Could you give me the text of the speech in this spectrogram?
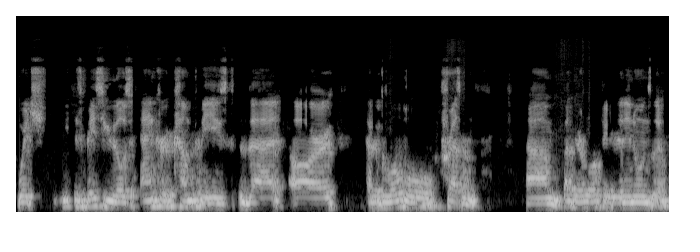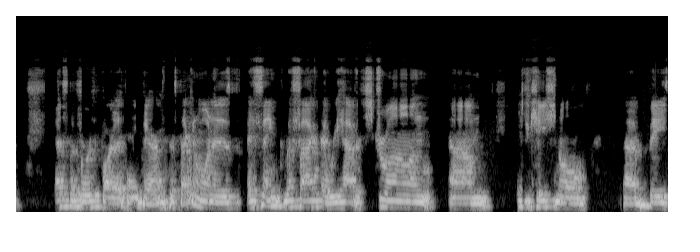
which is basically those anchor companies that are have a global presence, um, but they're located in Odense. That's the first part, I think, there. The second one is, I think, the fact that we have a strong um, educational uh, base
